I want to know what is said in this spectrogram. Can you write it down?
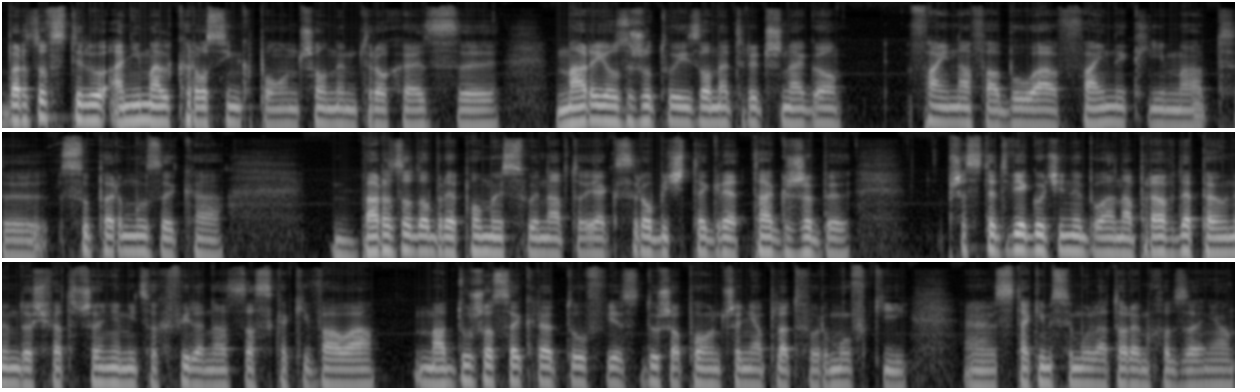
Bardzo w stylu Animal Crossing, połączonym trochę z Mario z rzutu izometrycznego. Fajna fabuła, fajny klimat, super muzyka bardzo dobre pomysły na to, jak zrobić tę grę tak, żeby przez te dwie godziny była naprawdę pełnym doświadczeniem i co chwilę nas zaskakiwała. Ma dużo sekretów, jest dużo połączenia platformówki e, z takim symulatorem chodzenia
